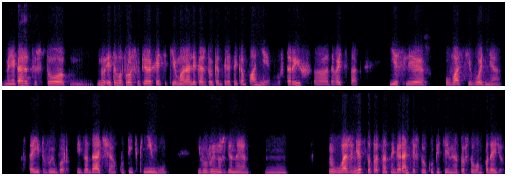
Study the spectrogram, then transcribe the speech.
Мне кажется, что ну, это вопрос, во-первых, этики и морали каждой конкретной компании. Во-вторых, э, давайте так, если у вас сегодня стоит выбор и задача купить книгу, и вы вынуждены, ну, у вас же нет стопроцентной гарантии, что вы купите именно то, что вам подойдет.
